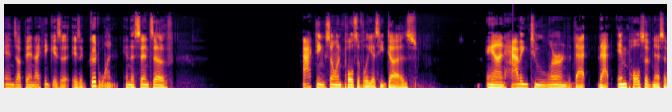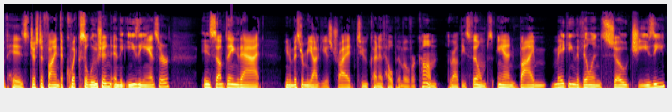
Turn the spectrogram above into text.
ends up in, I think, is a is a good one in the sense of acting so impulsively as he does, and having to learn that that, that impulsiveness of his just to find the quick solution and the easy answer is something that you know Mr. Miyagi has tried to kind of help him overcome throughout these films, and by making the villain so cheesy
